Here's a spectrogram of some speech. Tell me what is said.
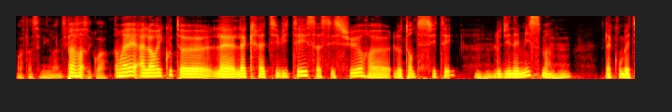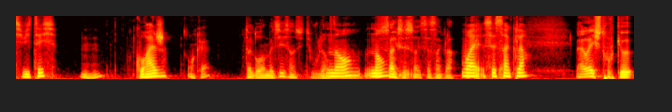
Martin Seligman. C'est quoi? Ouais, alors écoute, euh, la, créativité, ça c'est sûr. Euh, l'authenticité, mhm. le dynamisme, mhm. la combativité, mhm. courage. Ok. Tu as le droit d'en mettre six hein, si tu voulais. Non, non. Cinq, c'est cinq-là. Ouais, c'est cinq-là. Bah ouais, je trouve que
